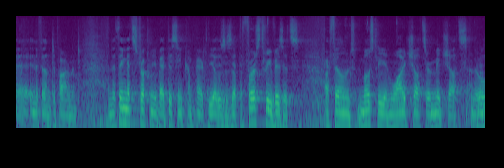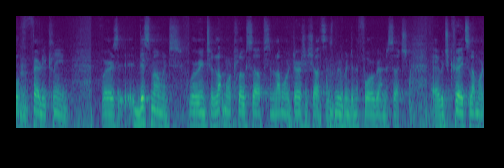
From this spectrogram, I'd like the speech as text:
uh, in the film to Parliament. And the thing that struck me about this scene compared to the others is that the first three visits are filmed mostly in wide shots or mid shots, and they're mm-hmm. all fairly clean. Whereas at this moment, we're into a lot more close ups and a lot more dirty shots. There's mm-hmm. movement in the foreground as such, uh, which creates a lot more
